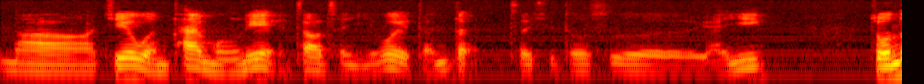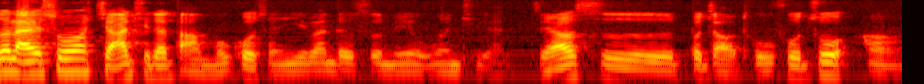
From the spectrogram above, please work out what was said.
那接吻太猛烈造成移位等等，这些都是原因。总的来说，假体的打磨过程一般都是没有问题的，只要是不找屠夫做啊。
